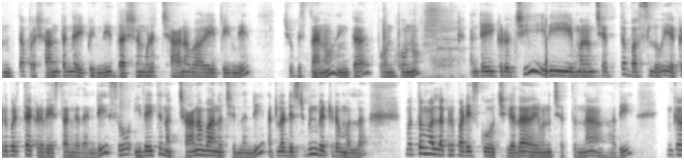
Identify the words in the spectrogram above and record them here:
అంతా ప్రశాంతంగా అయిపోయింది. దర్శనం కూడా చాలా బాగా అయిపోయింది. చూపిస్తాను. ఇంకా పోను పోను. అంటే ఇక్కడ వచ్చి ఇది మనం చెత్త బస్సులో ఎక్కడ పడితే అక్కడ వేస్తాం కదండి. సో ఇదైతే నాకు చాలా బాగా నచ్చిందండి. అట్లా డస్ట్బిన్ పెట్టడం వల్ల మొత్తం వాళ్ళు అక్కడ పడేసుకోవచ్చు కదా ఏమైనా చెత్త ఉన్నా అది. ఇంకా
